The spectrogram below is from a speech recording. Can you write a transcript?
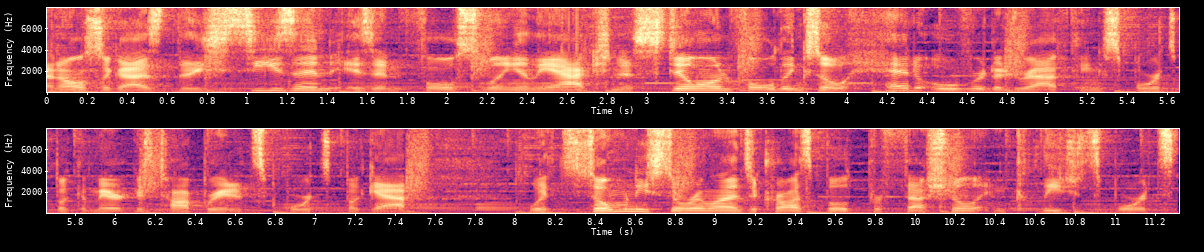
And also, guys, the season is in full swing and the action is still unfolding. So head over to DraftKings Sportsbook, America's top rated sportsbook app. With so many storylines across both professional and collegiate sports,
